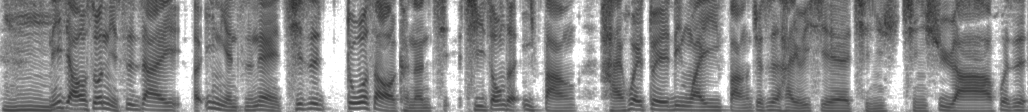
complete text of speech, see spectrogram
嗯，你假如说你是在呃一年之内，其实多少可能其其中的一方还会对另外一方，就是还有一些情情绪啊，或者是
